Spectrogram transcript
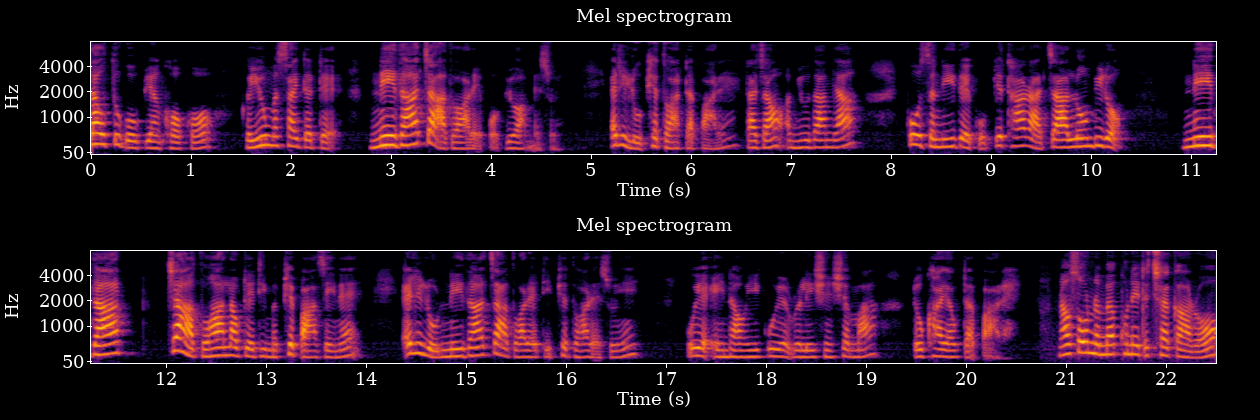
လောက်သူ့ကိုပြန်ခေါ်ခေါ်ဂယုမဆိုင်တတ်တဲ့နေသားကြသွားတယ်ပေါ့ပြောရမယ်ဆိုရင်အဲ့ဒီလိုဖြစ်သွားတတ်ပါတယ်။ဒါကြောင့်အမျိုးသားများကိုယ်ဇနီးတဲ့ကိုပြစ်ထားတာကြာလွန်းပြီးတော့နေသားကြသွားလောက်တဲ့အထိမဖြစ်ပါစေနဲ့။အဲ့ဒီလိုနေသားကြသွားတဲ့အထိဖြစ်သွားတယ်ဆိုရင်ကိုယ့်ရဲ့အိမ်ထောင်ကြီးကိုယ့်ရဲ့ relationship မှာဒုက္ခရောက်တတ်ပါတယ်။နောက်ဆုံးနံပါတ်9တစ်ချက်ကတော့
